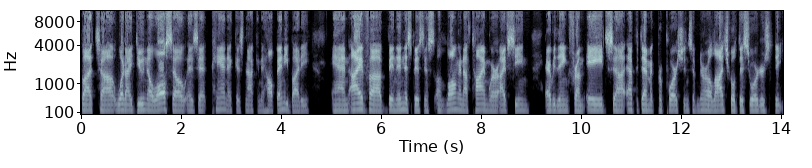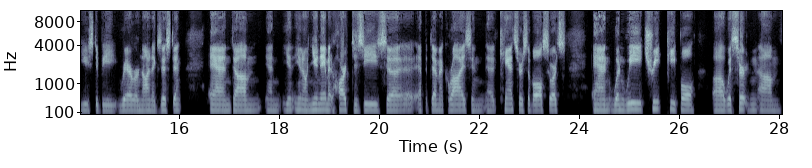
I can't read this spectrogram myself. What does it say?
But uh, what I do know also is that panic is not going to help anybody. And I've uh, been in this business a long enough time where I've seen everything from AIDS, uh, epidemic proportions of neurological disorders that used to be rare or non existent. And um, and you, you know you name it heart disease uh, epidemic rise and uh, cancers of all sorts. And when we treat people uh, with certain um,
